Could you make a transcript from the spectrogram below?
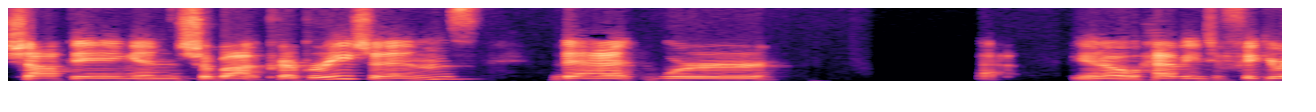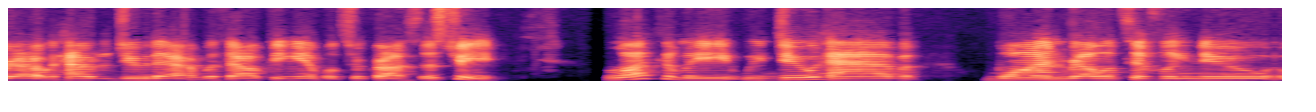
shopping and Shabbat preparations that were, you know, having to figure out how to do that without being able to cross the street. Luckily, we do have one relatively new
